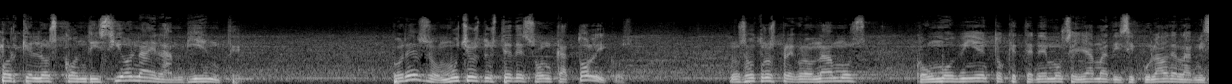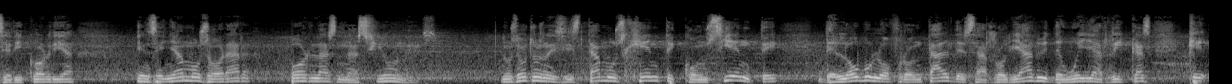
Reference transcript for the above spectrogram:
porque los condiciona el ambiente. Por eso muchos de ustedes son católicos. Nosotros pregonamos con un movimiento que tenemos, se llama Discipulado de la Misericordia, enseñamos a orar por las naciones. Nosotros necesitamos gente consciente del óvulo frontal desarrollado y de huellas ricas que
